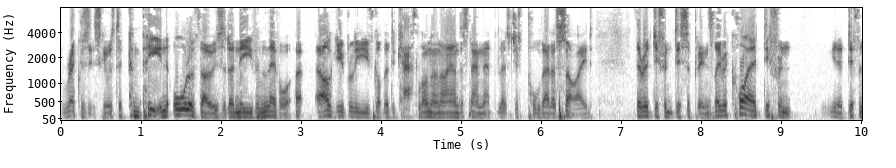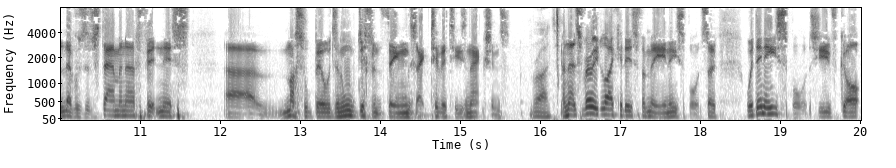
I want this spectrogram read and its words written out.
requisite skills to compete in all of those at an even level. Uh, arguably, you've got the decathlon, and I understand that. Let's just pull that aside. There are different disciplines. They require different, you know, different levels of stamina, fitness, uh, muscle builds, and all different things, activities, and actions. right. And that's very like it is for me in esports. So within esports, you've got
